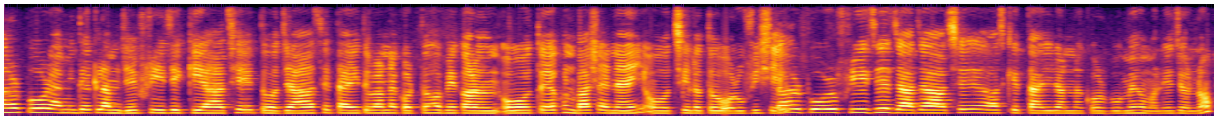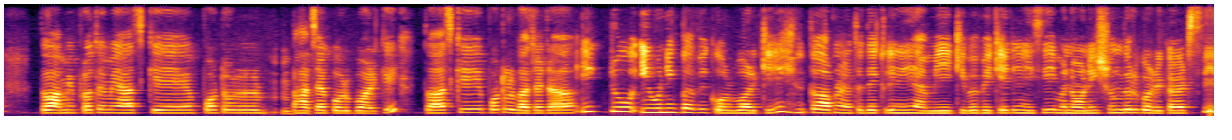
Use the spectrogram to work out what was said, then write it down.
তারপর আমি দেখলাম যে ফ্রিজে কি আছে, তো যা আছে তাই তো রান্না করতে হবে, কারণ ও তো এখন বাসায় নেই, ও ছিল তো ওর অফিসে তারপর ফ্রিজে যা যা আছে, আজকে তাই রান্না করব মেহমানের জন্য। তো আমি প্রথমে আজকে পটল ভাজা করব আর কি। তো আজকে পটল ভাজাটা একটু ইউনিক ভাবে করব আর কি। তো আপনারা তো দেখলেনই আমি কীভাবে কেটে নিছি মানে অনেক সুন্দর করে কাটছি।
